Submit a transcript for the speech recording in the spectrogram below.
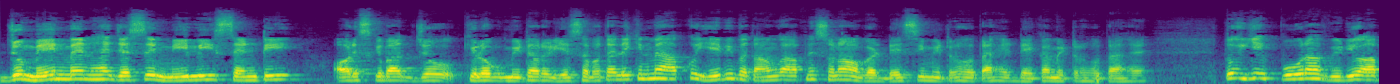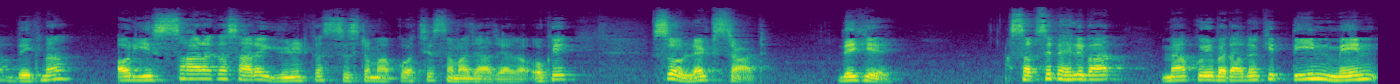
जो मेन मेन है, जैसे मिली सेंटी और इसके बाद जो किलोमीटर और ये सब होता है, लेकिन मैं आपको ये भी बताऊँगा, आपने सुना होगा डेसीमीटर होता है, डेकामीटर होता है। तो ये पूरा वीडियो आप देखना। और ये सारा का सारा यूनिट का सिस्टम आपको अच्छे समझ आ जाएगा ओके सो लेट स्टार्ट देखिए, सबसे पहली बात, मैं आपको ये बता दूँ कि तीन मेन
